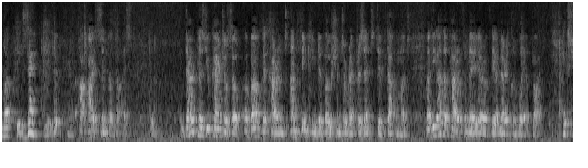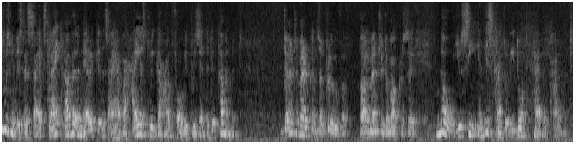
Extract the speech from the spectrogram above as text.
not exactly. I, I sympathize. Doubtless you count yourself above the current unthinking devotion to representative government and the other paraphernalia of the American way of life. Excuse me, Mr. Sykes. Like other Americans, I have the highest regard for representative government. Don't Americans approve of parliamentary democracy? No, you see, in this country we don't have a parliament.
